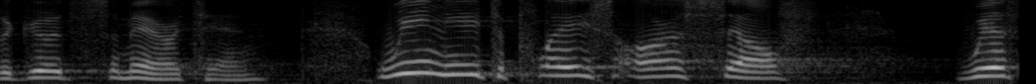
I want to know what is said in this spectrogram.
the Good Samaritan, We need to place ourselves with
